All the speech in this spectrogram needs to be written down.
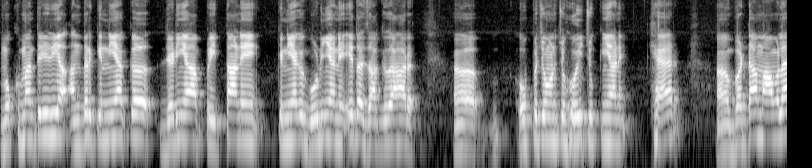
ਮੁੱਖ ਮੰਤਰੀ ਦੀਆਂ ਅੰਦਰ ਕਿੰਨੀਆਂ ਕੁ ਜਿਹੜੀਆਂ ਪ੍ਰੀਤਾਂ ਨੇ ਕਿੰਨੀਆਂ ਕੁ ਗੂੜੀਆਂ ਨੇ ਇਹ ਤਾਂ ਜੱਗ ਜ਼ਾਹਰ ਅ, ਉਪਚੋਣ ਚ ਹੋ ਹੀ ਚੁੱਕੀਆਂ ਨੇ। ਖੈਰ ਵੱਡਾ ਮਾਮਲਾ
